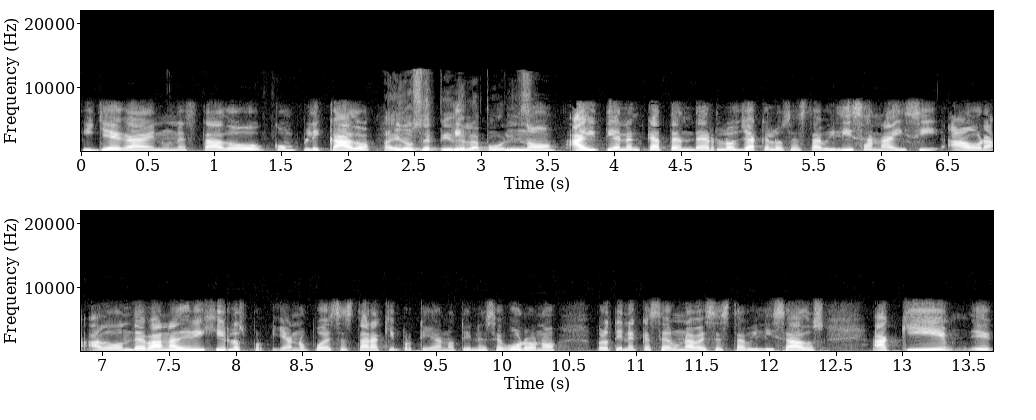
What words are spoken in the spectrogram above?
y llega en un estado complicado. Ahí no se pide la póliza. No, ahí tienen que atenderlos ya que los estabilizan, ahí sí. Ahora, ¿a dónde van a dirigirlos? Porque ya no puedes estar aquí porque ya no tienes seguro, ¿no? Pero tiene que ser una vez estabilizados. Aquí, eh,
